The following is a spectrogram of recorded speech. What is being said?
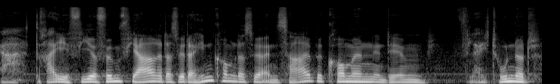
ja, drei, vier, fünf Jahre, dass wir da hinkommen, dass wir einen Saal bekommen, in dem vielleicht 100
